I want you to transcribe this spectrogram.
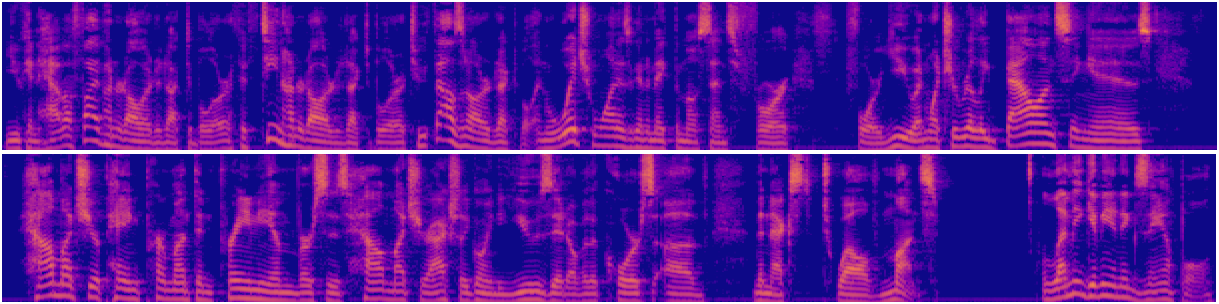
you can have a $500 deductible or a $1500 deductible or a $2000 deductible, and which one is going to make the most sense for for you. And what you're really balancing is how much you're paying per month in premium versus how much you're actually going to use it over the course of the next 12 months. Let me give you an example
